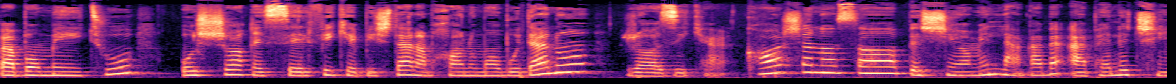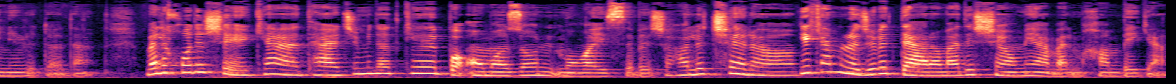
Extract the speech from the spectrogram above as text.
و با Meitu عشاق سلفی که بیشترم خانوما بودن رو راضی کرد. کارشناسا به شیامی لقب اپل چینی رو دادن ولی خود شرکت ترجیح می‌داد که با آمازون مقایسه بشه. حالا چرا؟ یکم راجع به درآمد شیامی اول می‌خوام بگم.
